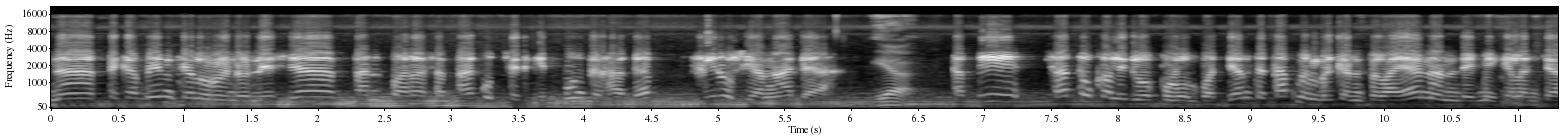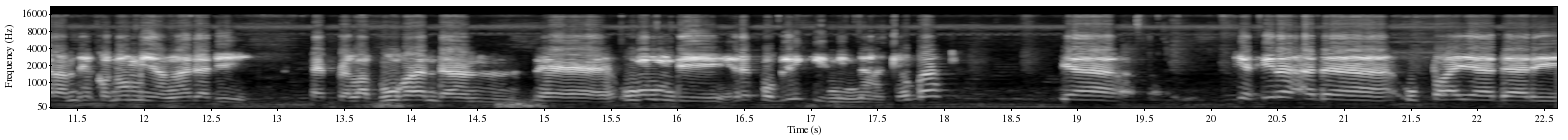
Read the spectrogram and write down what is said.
Nah TKBM seluruh Indonesia tanpa rasa takut sedikit pun terhadap virus yang ada. Ya. Tapi satu kali 24 jam tetap memberikan pelayanan demi kelancaran ekonomi yang ada di eh, pelabuhan dan eh, umum di Republik ini. Nah, coba ya kira-kira ada upaya dari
